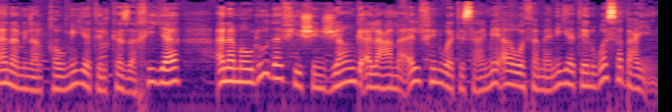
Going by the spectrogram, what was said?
أنا من القومية الكازاخية. أنا مولودة في شينجيانغ العام 1978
